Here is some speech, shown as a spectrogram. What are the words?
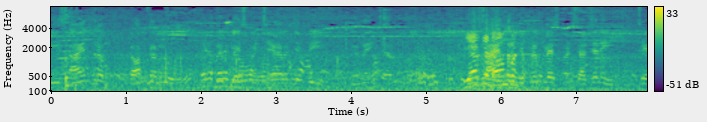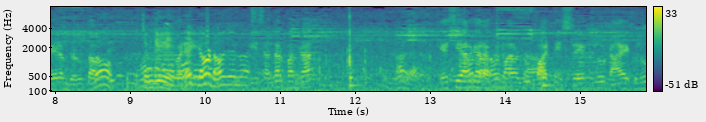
ఈ సాయంత్రం డాక్టర్లు రిప్లేస్మెంట్ చేయాలని చెప్పి నిర్ణయించారు. సాయంత్రం హిప్ రిప్లేస్మెంట్ సర్జరీ చేయడం జరుగుతా ఉంది. ఈ సందర్భంగా కేసీఆర్ గారి అభిమానులు పార్టీ శ్రేణులు నాయకులు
